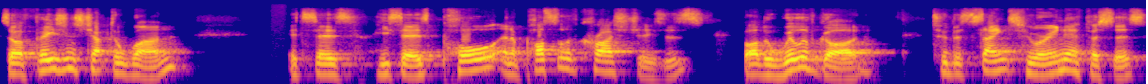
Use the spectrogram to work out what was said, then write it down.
So Ephesians chapter 1, it says, He says, Paul, an apostle of Christ Jesus, by the will of God, to the saints who are in Ephesus,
